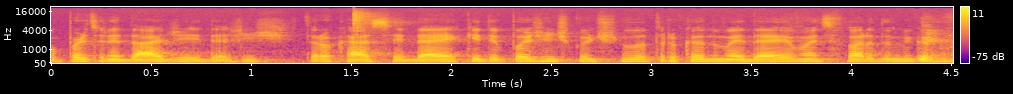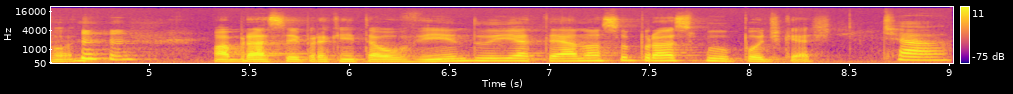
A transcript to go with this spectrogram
oportunidade da gente trocar essa ideia aqui. Depois a gente continua trocando uma ideia, mas fora do microfone. um abraço aí para quem está ouvindo e até o nosso próximo podcast. Tchau.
